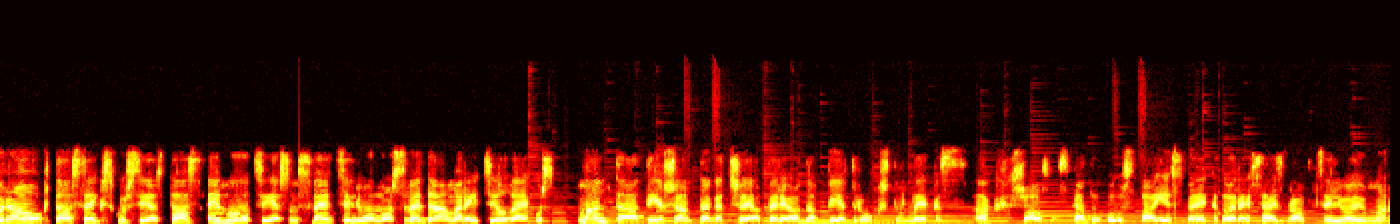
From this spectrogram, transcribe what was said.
braukt tās ekskursijās, tās emocijas un svētceļojumos vedām arī cilvēkus. Man tā tiešām tagad šajā periodā pietrūkst un liekas, ak, šausmas, kad būs tā iespēja, kad varēs aizbraukt ceļojumā.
